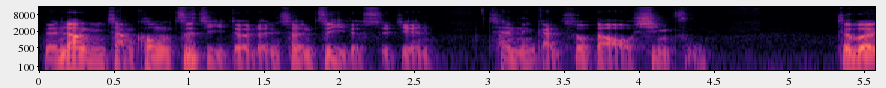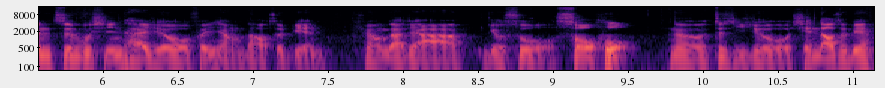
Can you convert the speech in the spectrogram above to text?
能让你掌控自己的人生、自己的时间，才能感受到幸福。这本致富心态就分享到这边，希望大家有所收获。那这集就先到这边。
